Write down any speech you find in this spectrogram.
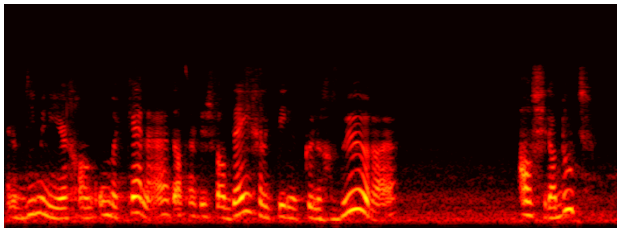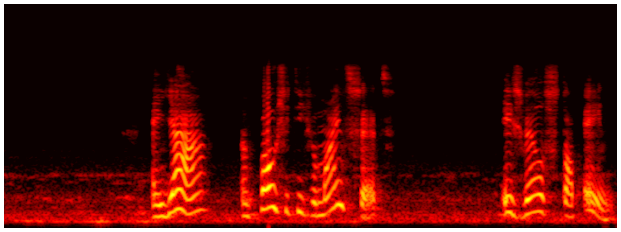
En op die manier gewoon onderkennen dat er dus wel degelijk dingen kunnen gebeuren als je dat doet. En ja, een positieve mindset is wel stap 1.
